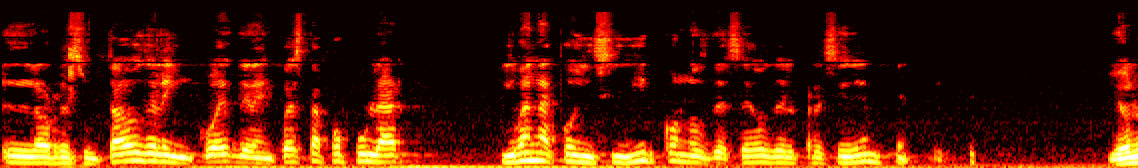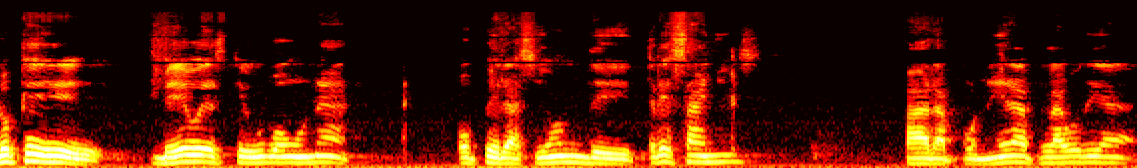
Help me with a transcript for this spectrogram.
los resultados de la, encuesta, de la encuesta popular iban a coincidir con los deseos del presidente. Yo lo que veo es que hubo una operación de tres años para poner a Claudia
